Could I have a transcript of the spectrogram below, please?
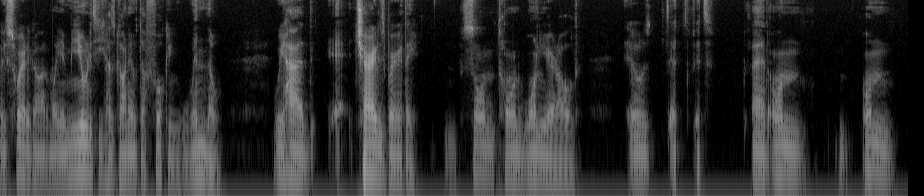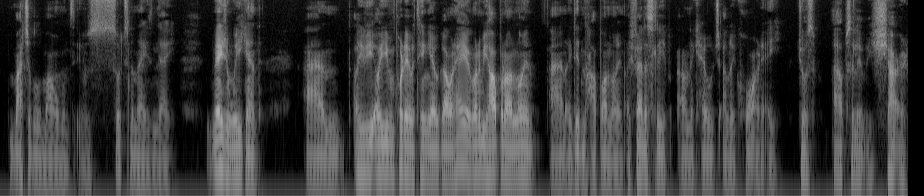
I swear to God, my immunity has gone out the fucking window. We had uh, Charlie's birthday. Son turned one year old. It was it it's an un unmatchable moment. It was such an amazing day, amazing weekend, and I I even put out a thing out going, "Hey, I'm going to be hopping online," and I didn't hop online. I fell asleep on the couch at like quarter to eight, just absolutely shattered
